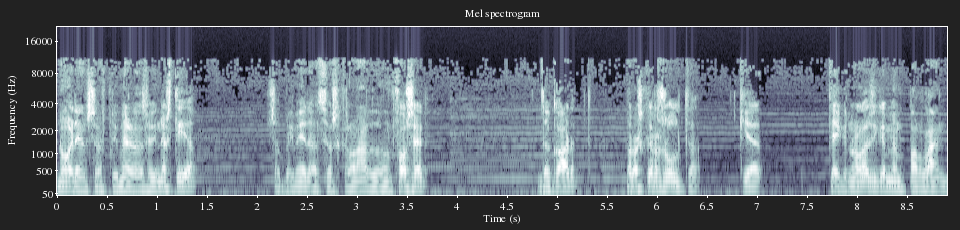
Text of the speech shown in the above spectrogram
No eren les primeres de la dinastia, la primera, l'escalonada d'en Fosser, d'acord? Però és que resulta que, tecnològicament parlant,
